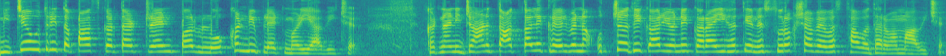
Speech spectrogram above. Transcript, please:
નીચે ઉતરી તપાસ કરતા ટ્રેન પર લોખંડની પ્લેટ મળી આવી છે. ઘટનાની જાણ તાત્કાલિક રેલવેના ઉચ્ચ અધિકારીઓને કરાઈ હતી અને સુરક્ષા વ્યવસ્થા વધારવામાં આવી છે.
